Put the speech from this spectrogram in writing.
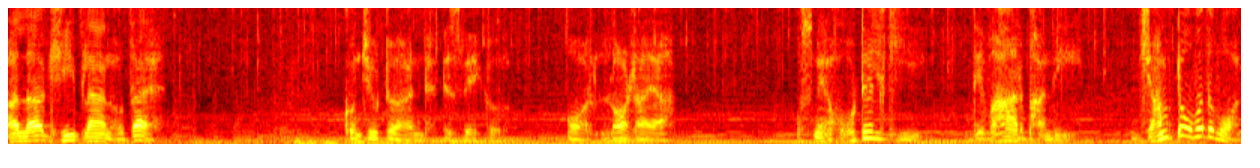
अलग ही प्लान होता है। कुंजू टर्न इस व्हीकल और लौट आया। उसने होटल की दीवार बांधी जंप्ड ओवर द वॉल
